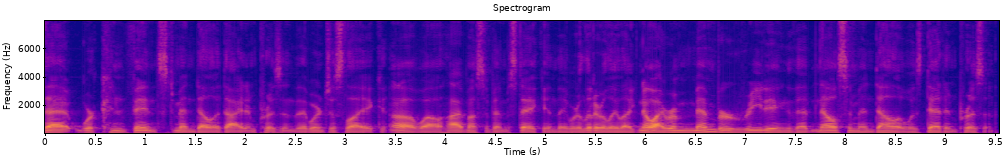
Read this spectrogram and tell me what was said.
that were convinced Mandela died in prison. They weren't just like, "Oh, well, I must have been mistaken." They were literally like, "No, I remember reading that Nelson Mandela was dead in prison."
